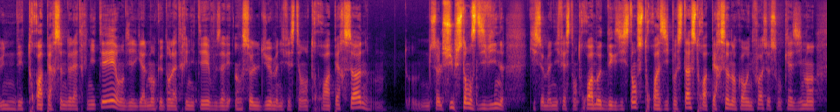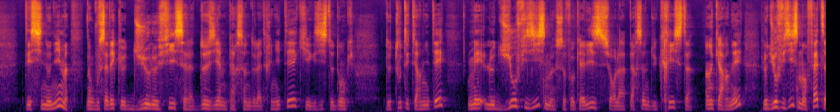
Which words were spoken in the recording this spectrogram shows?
une des trois personnes de la Trinité. On dit également que dans la Trinité, vous avez un seul Dieu manifesté en trois personnes une seule substance divine qui se manifeste en trois modes d'existence, trois hypostases, trois personnes, encore une fois, ce sont quasiment des synonymes. Donc vous savez que Dieu le Fils est la deuxième personne de la Trinité, qui existe donc de toute éternité, mais le diophysisme se focalise sur la personne du Christ incarné. Le diophysisme, en fait,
